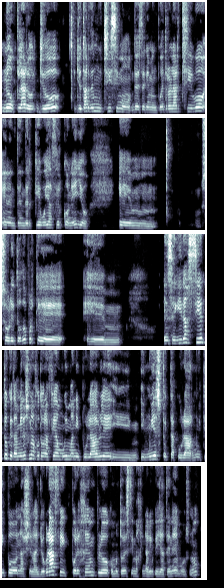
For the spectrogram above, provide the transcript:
No, claro, yo, yo tardé muchísimo desde que me encuentro el archivo en entender qué voy a hacer con ello. Em, sobre todo porque em, enseguida siento que también es una fotografía muy manipulable y, y, muy espectacular, muy tipo National Geographic, por ejemplo, como todo este imaginario que ya tenemos, ¿no?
